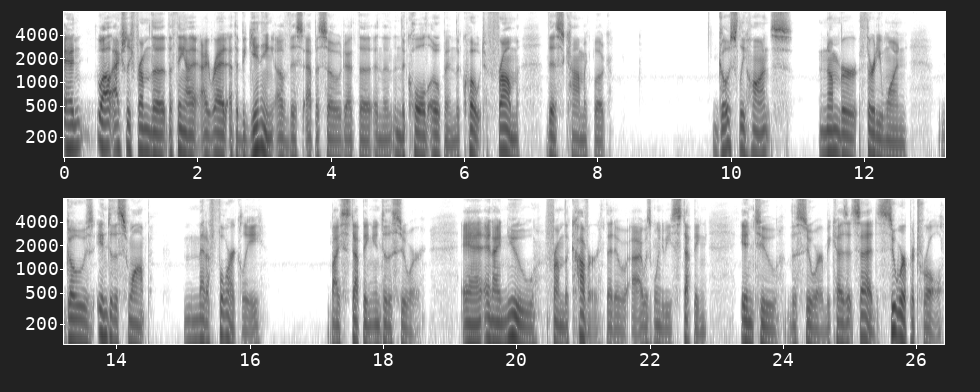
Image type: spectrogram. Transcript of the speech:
and well, actually, from the the thing I, I, read at the beginning of this episode, at the in the in the cold open, the quote from this comic book, "Ghostly haunts number thirty one goes into the swamp metaphorically by stepping into the sewer." And, and I knew from the cover that it, I was going to be stepping into the sewer because it said sewer patrol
